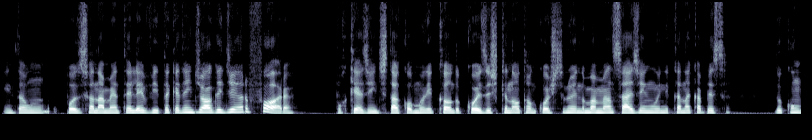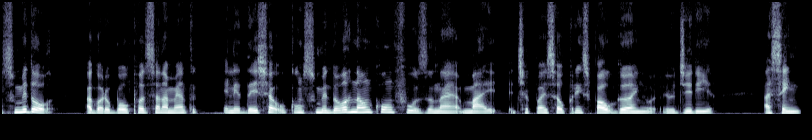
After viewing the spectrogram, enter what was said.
Então, o posicionamento ele evita que a gente jogue dinheiro fora porque a gente está comunicando coisas que não estão construindo uma mensagem única na cabeça do consumidor. Agora, o bom posicionamento, ele deixa o consumidor não confuso, né? Mas, tipo, esse é o principal ganho, eu diria. Assim,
